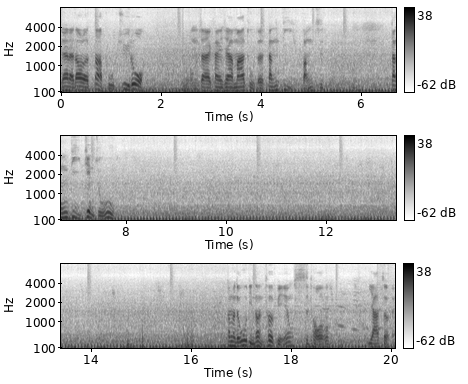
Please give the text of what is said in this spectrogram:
现在来到了大埔聚落，我们再来看一下妈祖的当地房子、当地建筑物。他们的屋顶都很特别，用石头压着。的，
